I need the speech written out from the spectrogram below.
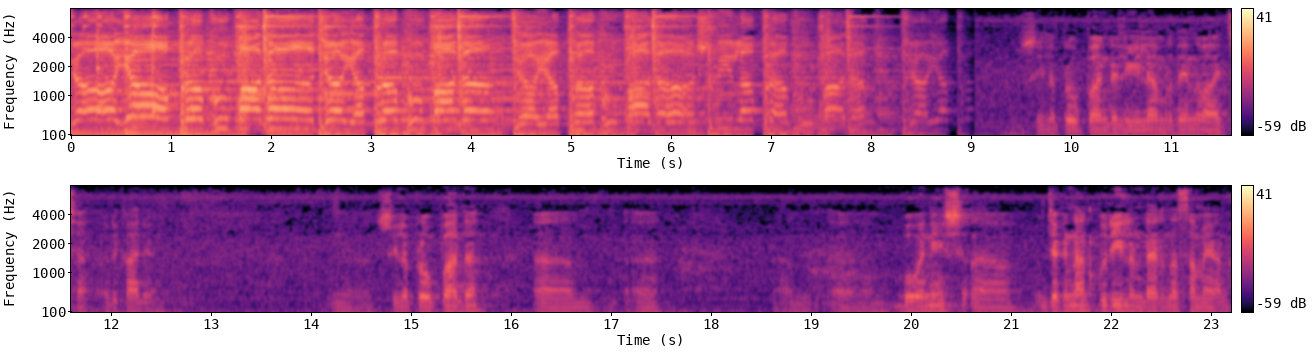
ജയ പ്രഭുപാദ ജയ ജയ ജയ ലീലാമൃത എന്ന് വായിച്ച ഒരു കാര്യമാണ്. ശ്രീല പ്രഭുപാദ ഭുവനേഷ് ജഗന്നാഥ് പുരിയിലുണ്ടായിരുന്ന സമയമാണ്.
